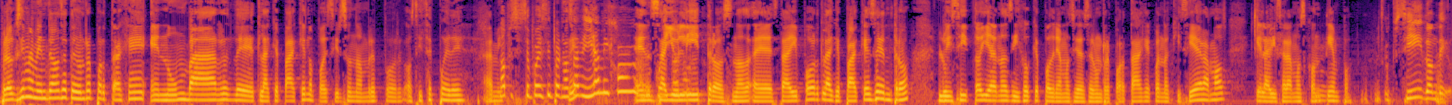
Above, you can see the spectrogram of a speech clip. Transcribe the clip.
Próximamente vamos a tener un reportaje en un bar de Tlaquepaque. No puedo decir su nombre por... O sí se puede. No, pues sí se puede decir, pero no ¿Sí? sabía, mijo. En. Sayulitros, ¿no? Eh, está ahí por Tlaquepaque Centro. Luisito ya nos dijo que podríamos ir a hacer un reportaje cuando quisiéramos, que le avisáramos Mm. con tiempo. Sí, donde,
